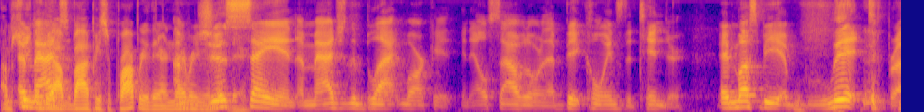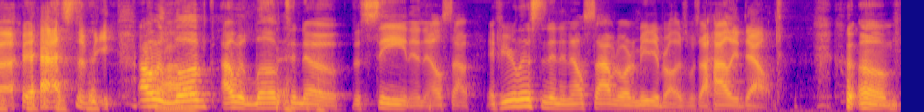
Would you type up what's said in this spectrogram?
I'm sure you can buy a piece of property there and never I'm even just saying, imagine the black market in El Salvador that Bitcoin's the Tinder. It must be lit, bro. It has to be. I would love, I would love to know the scene in El Salvador. If you're listening in El Salvador to Media Brothers, which I highly doubt, um,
